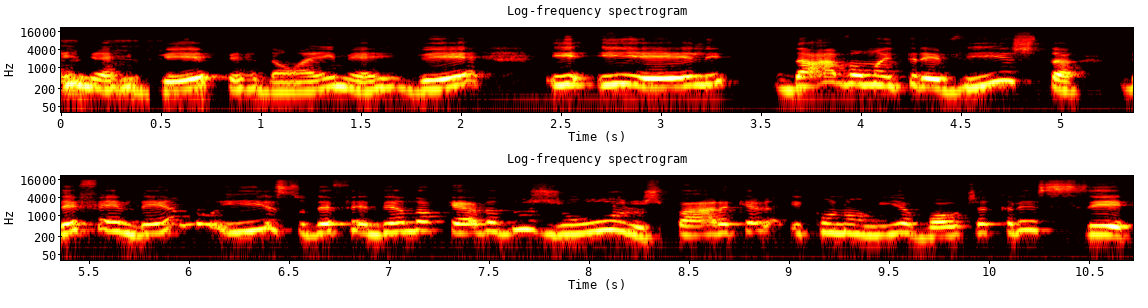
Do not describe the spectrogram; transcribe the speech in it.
MRV, perdão, a MRV, e, e ele dava uma entrevista defendendo isso, defendendo a queda dos juros para que a economia volte a crescer.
